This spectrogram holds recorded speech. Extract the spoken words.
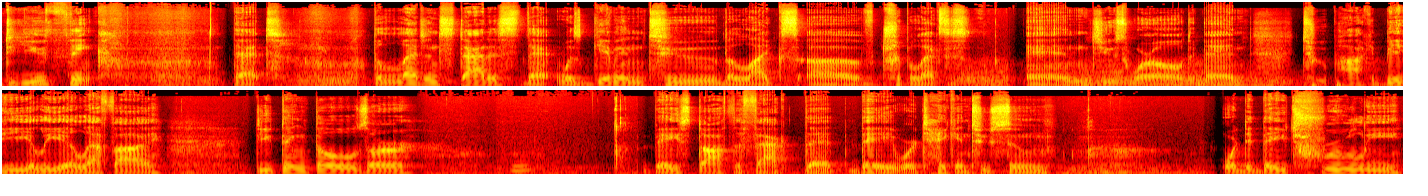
Do you think that the legend status that was given to the likes of Triple X and Juice WRLD and Tupac, Biggie, Aaliyah, Left Eye, do you think those are based off the fact that they were taken too soon? Or did they truly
